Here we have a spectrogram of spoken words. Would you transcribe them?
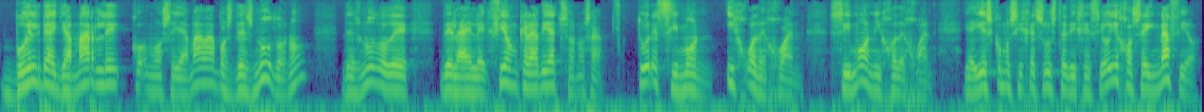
vuelve a llamarle como se llamaba, pues desnudo, ¿no? Desnudo de, de la elección que le había hecho. ¿no? O sea, tú eres Simón, hijo de Juan. Simón, hijo de Juan. Y ahí es como si Jesús te dijese, oye, José Ignacio,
